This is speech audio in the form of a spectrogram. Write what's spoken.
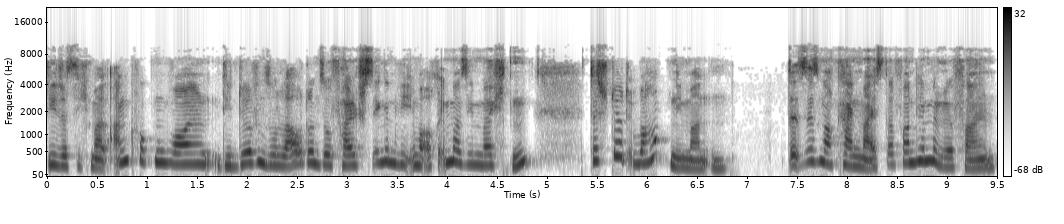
die das sich mal angucken wollen, die dürfen so laut und so falsch singen, wie immer auch immer sie möchten. Das stört überhaupt niemanden das ist noch kein Meister von Himmel gefallen.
